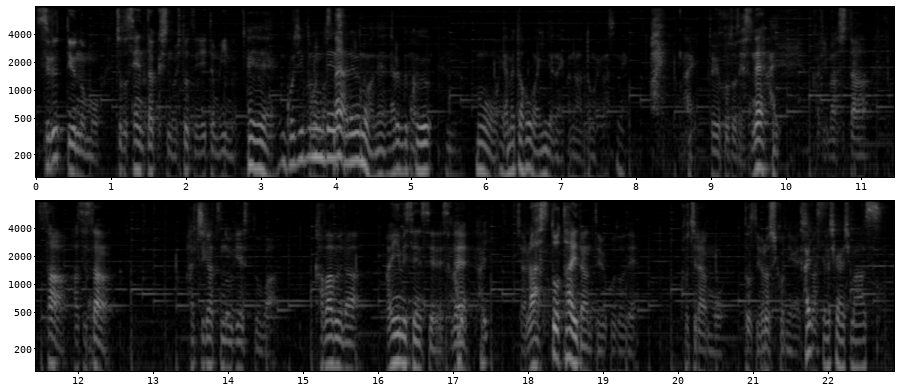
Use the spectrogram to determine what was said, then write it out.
すするっていうのもちょっと選択肢の一つに入れてもいいの。ええご自分でされるのはねなるべくうんもうやめた方がいいんじゃないかなと思いますねはい。はいということですね。わ、はいかりました。さあ長谷さん、8月のゲストは川村真由美先生ですね。はいじゃあラスト対談ということでこちらもどうぞよろしくお願いしはい、ます。よろしくお願いします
